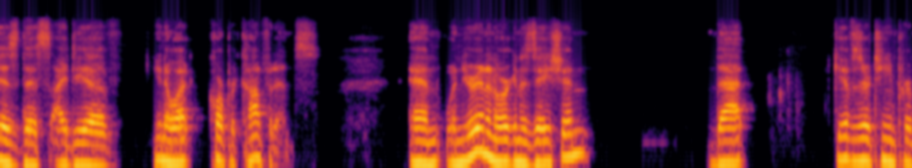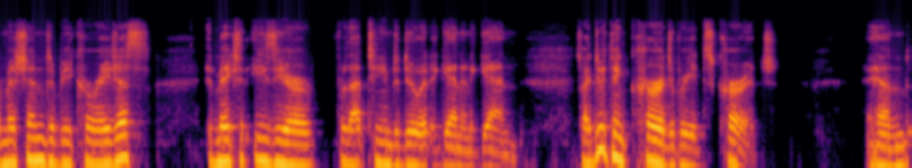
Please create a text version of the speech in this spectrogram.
is this idea of, you know what, corporate confidence. And when you're in an organization that gives their team permission to be courageous, it makes it easier for that team to do it again and again. So I do think courage breeds courage. And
